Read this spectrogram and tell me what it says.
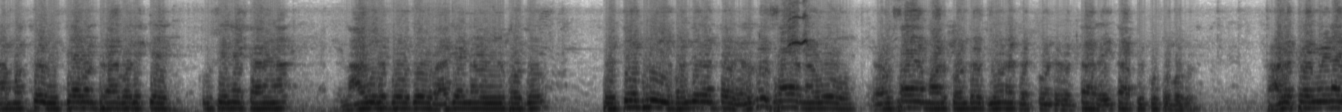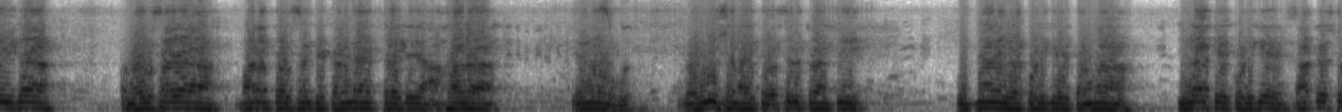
ನಮ್ಮ ಮಕ್ಕಳು ವಿದ್ಯಾವಂತರಾಗೋದಕ್ಕೆ ಕೃಷಿನೇ ಕಾರಣ. ನಾವಿರ್ಬೋದು ರಾಜಣ್ಣ ಇರ್ಬೋದು, ಪ್ರತಿಯೊಬ್ರು ಇಲ್ಲಿ ಬಂದಿರೋಂಥವ್ರು ಎಲ್ಲರೂ ಸಹ ನಾವು ವ್ಯವಸಾಯ ಮಾಡಿಕೊಂಡು ಜೀವನ ಕಟ್ಕೊಂಡಿರುವಂಥ ರೈತಾಪಿ ಕುಟುಂಬಗಳು. ಕಾಲಕ್ರಮೇಣ ಈಗ ವ್ಯವಸಾಯ ಮಾಡೋಂಥವ್ರ ಸಂಖ್ಯೆ ಕಡಿಮೆ ಆಗ್ತಾ ಇದೆ. ಆಹಾರ ಏನು ರೆವಲ್ಯೂಷನ್ ಆಯಿತು. ಹಸಿರು ಕ್ರಾಂತಿ, ವಿಜ್ಞಾನಿಗಳ ಕೊಡುಗೆ ತಮ್ಮ ಇಲಾಖೆ ಕೊಡುಗೆ ಸಾಕಷ್ಟು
